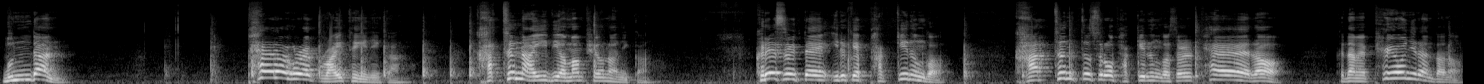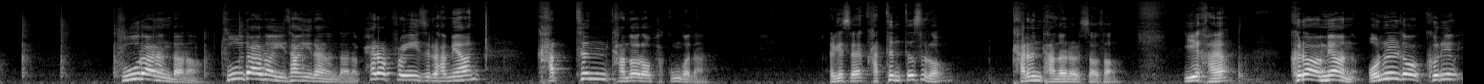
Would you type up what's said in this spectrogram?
문단, paragraph writing이니까. 같은 아이디어만 표현하니까. 그랬을 때 이렇게 바뀌는 거, 같은 뜻으로 바뀌는 것을 패러, 그 다음에 표현이라는 단어, 구라는 단어, 두 단어 이상이라는 단어, 패러프레이즈를 하면 같은 단어로 바꾼 거다. 알겠어요? 같은 뜻으로 다른 단어를 써서 이해 가요? 그러면 오늘도 글이,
